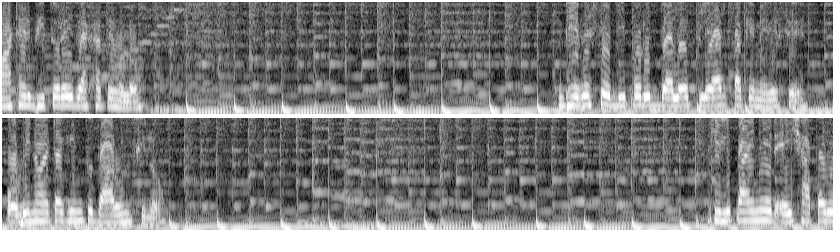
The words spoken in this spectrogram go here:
মাঠের ভিতরেই দেখাতে হলো। ভেবেছে বিপরীত দলের প্লেয়ার তাকে মেরেছে। অভিনয়টা কিন্তু দারুণ ছিল। ফিলিপাইনের এই সাঁতারু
